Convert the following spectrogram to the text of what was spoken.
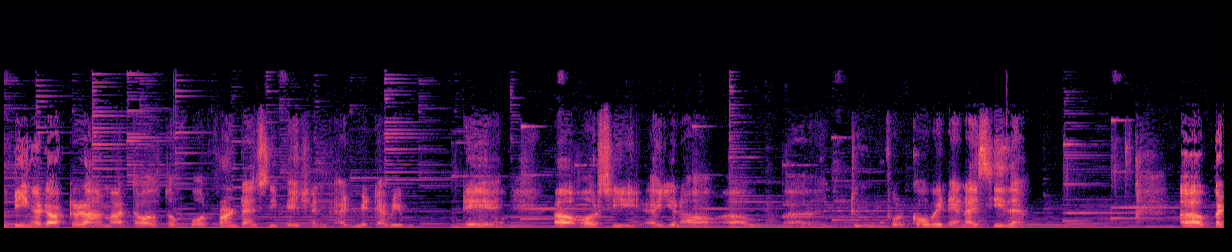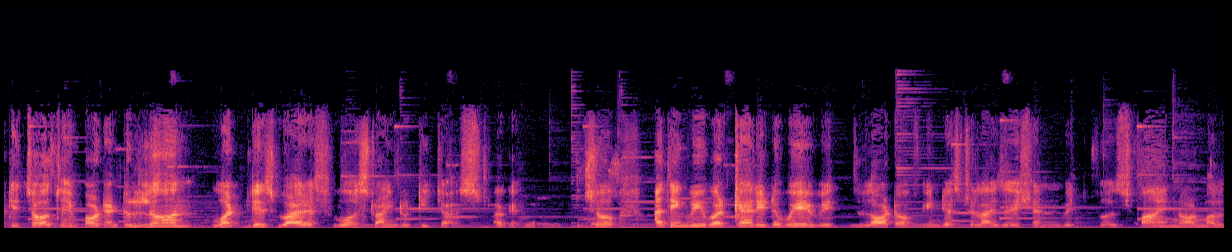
being a doctor, I'm at the also forefront. I see patient admit every day, uh, or see uh, you know um, uh, to for COVID, and I see them. Uh, but it's also important to learn what this virus was trying to teach us. Okay, so I think we were carried away with a lot of industrialization, which was fine, normal,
